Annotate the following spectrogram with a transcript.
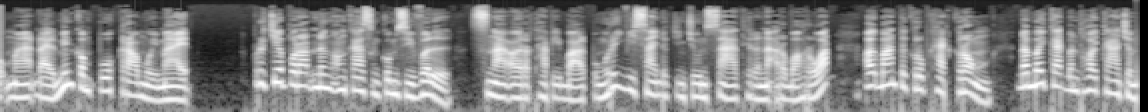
កុមារដែលមានកម្ពស់ក្រោម1ម៉ែត្រប្រជាពលរដ្ឋនិងអង្គការសង្គមស៊ីវិលស្នើឲ្យរដ្ឋាភិបាលពង្រីកវិស័យដឹកជញ្ជូនសាធារណៈរបស់រដ្ឋឲ្យបានទៅគ្រប់ខេត្តក្រុងដើម្បីកាត់បន្ថយការចំ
